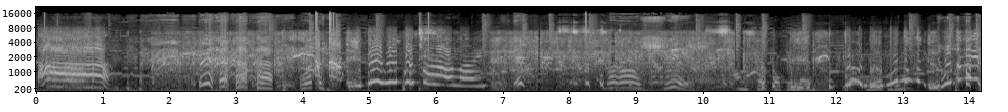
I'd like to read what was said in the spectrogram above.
Ah! what the? They will put that online! What? Oh, oh shit! I'm so fucking dead. Dude, what the fuck? What the fuck?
